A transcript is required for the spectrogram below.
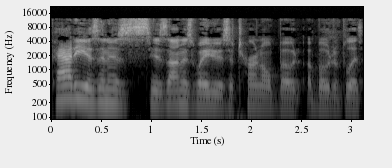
Paddy is in his is on his way to his eternal abode, abode of bliss.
